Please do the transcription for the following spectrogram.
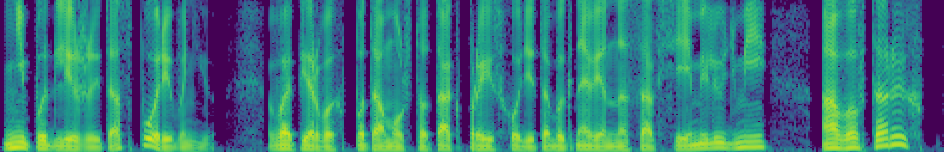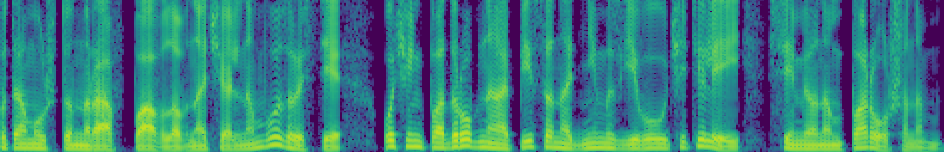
не подлежит оспориванию. Во-первых, потому что так происходит обыкновенно со всеми людьми, а во-вторых, потому что нрав Павла в начальном возрасте очень подробно описан одним из его учителей, Семеном Порошиным.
